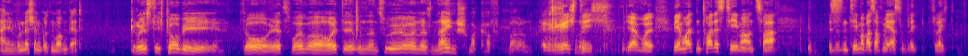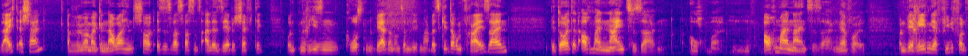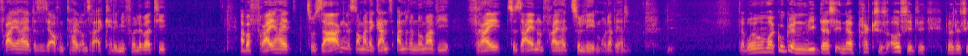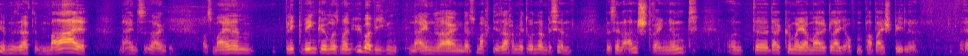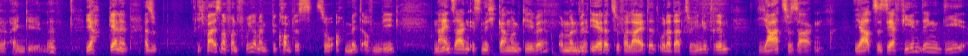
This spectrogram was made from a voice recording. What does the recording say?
Einen wunderschönen guten Morgen, Bert. Grüß dich, Tobi. So, jetzt wollen wir heute unseren Zuhörern das Nein schmackhaft machen. Richtig, jawohl. Wir haben heute ein tolles Thema und zwar ist es ein Thema, was auf den ersten Blick vielleicht leicht erscheint, aber wenn man mal genauer hinschaut, ist es was, was uns alle sehr beschäftigt und einen riesengroßen Wert in unserem Leben hat. Es geht darum, frei sein bedeutet auch mal Nein zu sagen. Auch mal. Mhm. Auch mal Nein zu sagen, jawohl. Und wir reden ja viel von Freiheit, das ist ja auch ein Teil unserer Academy for Liberty. Aber Freiheit zu sagen ist nochmal eine ganz andere Nummer wie frei zu sein und Freiheit zu leben, oder Bert? Da wollen wir mal gucken, wie das in der Praxis aussieht. Du hattest eben gesagt, mal Nein zu sagen. Aus meinem Blickwinkel muss man überwiegend Nein sagen. Das macht die Sache mitunter ein bisschen, bisschen anstrengend. Und äh, da können wir ja mal gleich auf ein paar Beispiele eingehen. Ne? Ja, gerne. Also ich weiß noch von früher, man bekommt es so auch mit auf dem Weg. Nein sagen ist nicht gang und gäbe und man wird ja. eher dazu verleitet oder dazu hingetrimmt, Ja zu sagen. Ja zu sehr vielen Dingen, die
